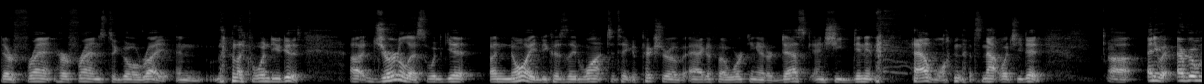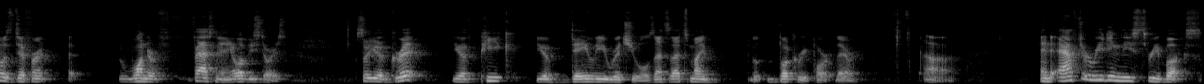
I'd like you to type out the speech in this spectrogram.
their friend her friends to go write. And like when do you do this? Uh, journalists would get annoyed because they'd want to take a picture of agatha working at her desk and she didn't have one. That's not what she did. Uh, anyway everyone was different. Wonder fascinating. I love these stories. So you have grit you have peak you have daily rituals that's that's my book report there uh, and after reading these three books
